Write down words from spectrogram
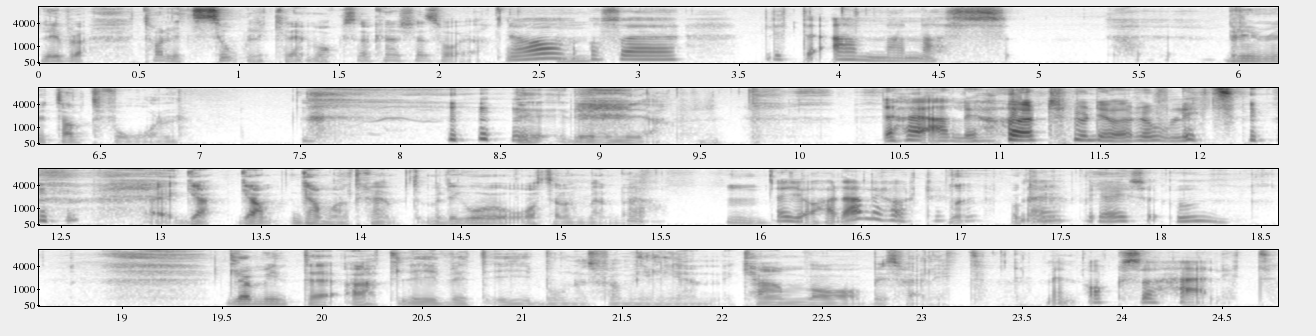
Det är bra. Ta lite solkräm också kanske så ja. Ja, Mm. och så lite ananas. Brun utan tvål. Det, det är det nya. Det har jag aldrig hört, men det var roligt. Nej, ga, gam, gammalt skämt, men det går att återanvända. Ja. Mm. Ja, jag hade aldrig hört det. Nej, vad Nej, jag är så ung. Glöm inte att livet i bonusfamiljen kan vara besvärligt. Men också härligt.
